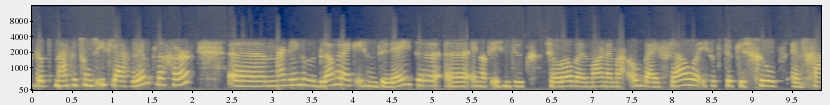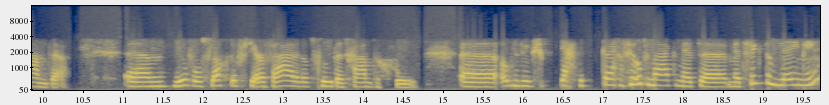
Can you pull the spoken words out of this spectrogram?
Dat maakt het soms iets laagdrempeliger. Uh, maar ik denk dat het belangrijk is om te weten... en dat is natuurlijk zowel bij mannen, maar ook bij vrouwen... is dat stukje schuld en schaamte. Um, heel veel slachtoffers die ervaren dat schuld- en schaamtegevoel. ook natuurlijk, ja, krijgen veel te maken met, met victim blaming...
